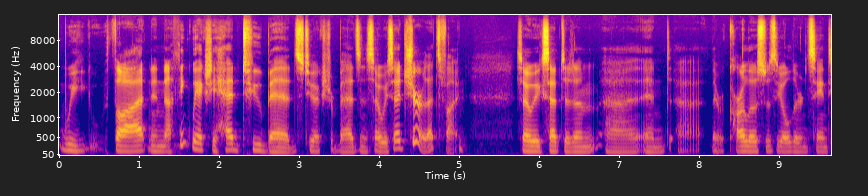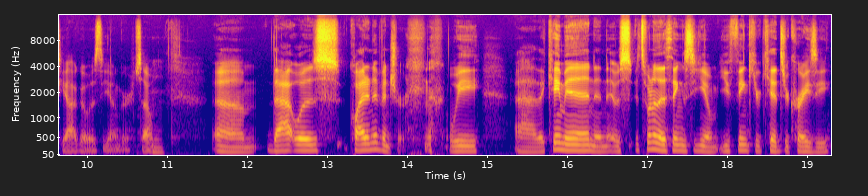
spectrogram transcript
we thought, and I think we actually had two beds, two extra beds, and so we said, sure, that's fine. So we accepted them, uh, and uh, there were Carlos was the older, and Santiago was the younger. So um, that was quite an adventure. we uh, they came in, and it was it's one of the things you know you think your kids are crazy,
